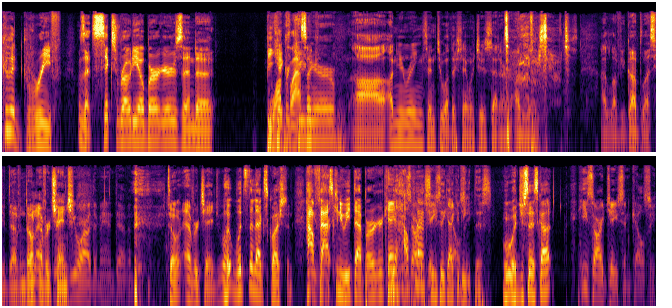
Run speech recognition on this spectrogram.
Good grief. What was that six rodeo burgers and a BK Whopper Classic? Junior, uh, onion rings, and two other sandwiches that are unnamed. Sandwiches I love you. God bless you, Devin. Don't ever change. You are the man, Devin. Don't ever change. What- What's the next question? How He's fast our- can you eat that Burger King? yeah, how He's our fast do you Jason think I could eat this? What'd you say, Scott? He's our Jason Kelce.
